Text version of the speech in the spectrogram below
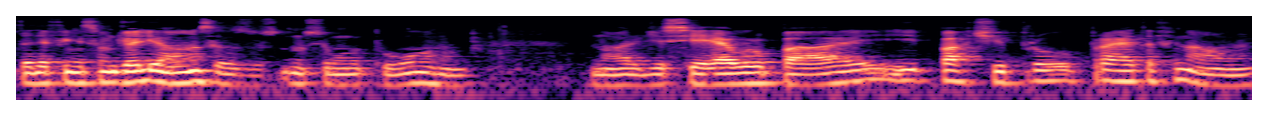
da definição de alianças no segundo turno, na hora de se reagrupar e partir para a reta final, né?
